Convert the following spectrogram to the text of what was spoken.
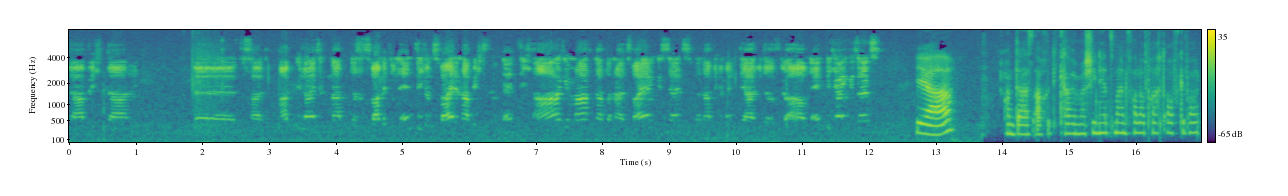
Da habe ich dann äh, das halt abgeleitet und hab, das zwar mit unendlich und 2, dann habe ich unendlich a gemacht und habe dann halt 2 eingesetzt. Und dann habe ich am Ende halt wieder für a unendlich eingesetzt. Ja. Und da ist auch die Kaffeemaschine jetzt mal in voller Pracht aufgebaut.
